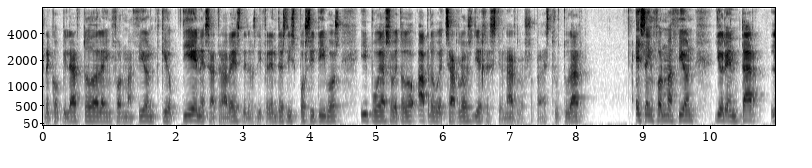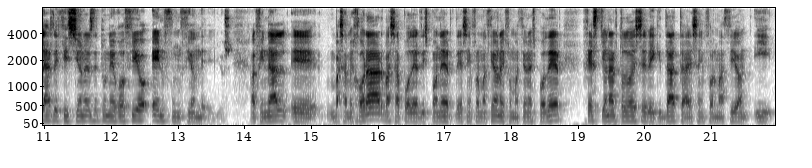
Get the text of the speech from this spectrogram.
recopilar toda la información que obtienes a través de los diferentes dispositivos y puedas sobre todo aprovecharlos y gestionarlos para estructurar esa información y orientar las decisiones de tu negocio en función de ellos. Al final eh, vas a mejorar, vas a poder disponer de esa información, la información es poder, gestionar todo ese big data, esa información y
